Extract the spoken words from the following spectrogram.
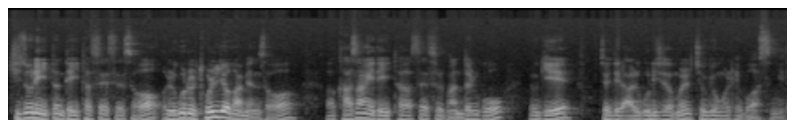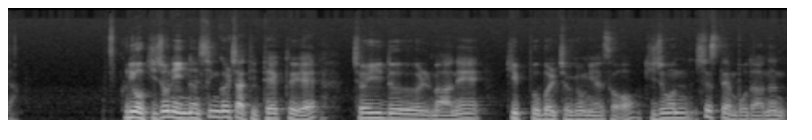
기존에 있던 데이터셋에서 얼굴을 돌려가면서 어, 가상의 데이터셋을 만들고 여기에 저희들이 알고리즘을 적용을 해 보았습니다. 그리고 기존에 있는 싱글샷 디텍터에 저희들만의 기법을 적용해서 기존 시스템보다는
